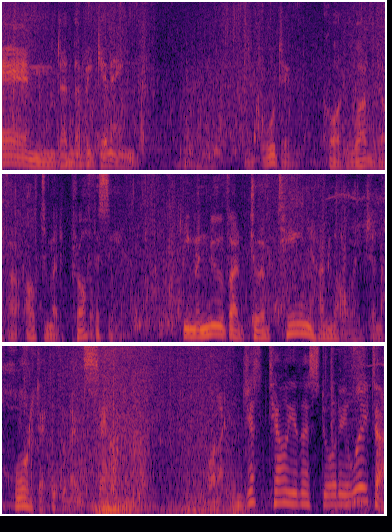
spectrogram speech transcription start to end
end and the beginning. When Odin caught word of her ultimate prophecy, he maneuvered to obtain her knowledge and hoard it for himself. Or I can just tell you the story later.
